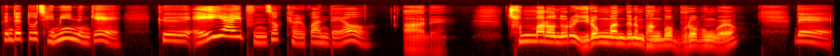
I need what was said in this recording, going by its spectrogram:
근데 또 재미있는 게 그 AI 분석 결과인데요. 아, 네. 천만 원으로 1억 만드는 방법 물어본 거요? 네,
